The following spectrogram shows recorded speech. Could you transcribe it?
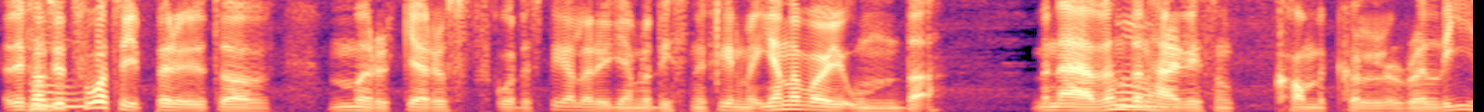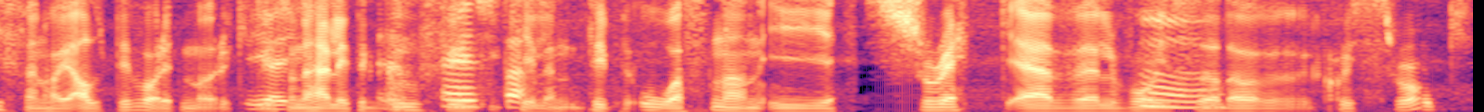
Det fanns Mm. ju två typer utav mörka röstskådespelare i gamla Disney-filmer. Ena var ju onda. Men även Mm. den här liksom comical reliefen har ju alltid varit mörk. Ja, Liksom den här lite Ja, goofy det. killen. Typ åsnan i Shrek är väl voicead Mm. av Chris Rock,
